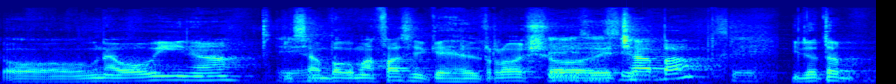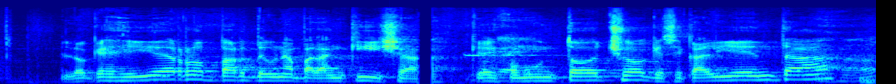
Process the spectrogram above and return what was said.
o una bobina, Sí. quizá un poco más fácil, que es el rollo Sí, de chapa. Y el otro, lo que es hierro, parte de una palanquilla, que es como un tocho que se calienta Ajá.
